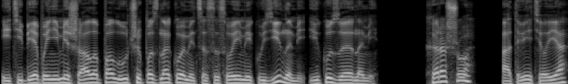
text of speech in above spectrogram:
и тебе бы не мешало получше познакомиться со своими кузинами и кузенами». «Хорошо», — ответил я,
